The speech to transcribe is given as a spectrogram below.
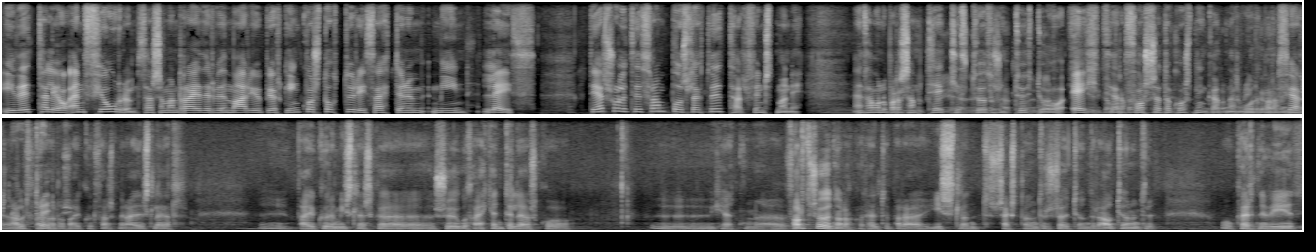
í viðtali á N4 þar sem hann ræðir við Marju Björk Ingvarsdóttur í þættinum Mín leið. Þetta er svo litið frambóðslegt viðtal finnst manni en það var nú bara samt tekið 2021 þegar fórsetakostningarnar voru bara fjarlagur draun. Bækur fannst mér æðislegar bækur um íslenska sögu, það ekki endilega sko hérna fornsögurnar okkar heldur bara Ísland 1600, 1700, 1800 og hvernig við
